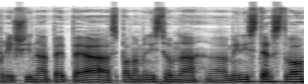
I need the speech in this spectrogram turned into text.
prišli na PPA a s pánom ministrom na uh, ministerstvo,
